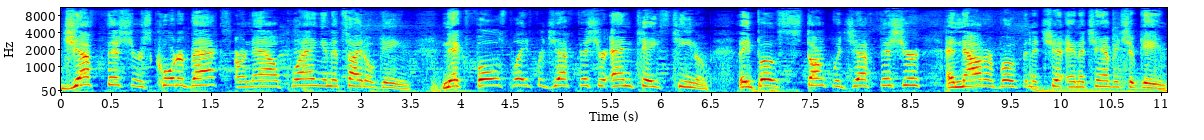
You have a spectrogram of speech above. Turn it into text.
Jeff Fisher's quarterbacks are now playing in the title game. Nick Foles played for Jeff Fisher and Case Keenum. They both stunk with Jeff Fisher, and now they're both in a, ch- in a championship game.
